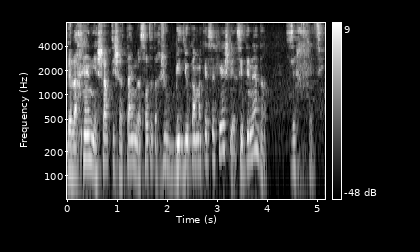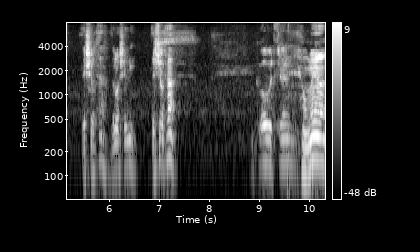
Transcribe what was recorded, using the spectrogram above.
ולכן ישבתי שעתיים לעשות את החישוב בדיוק כמה כסף יש לי, עשיתי נדר. זה חצי, זה שלך, זה לא שלי, זה שלך. הוא אומר,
